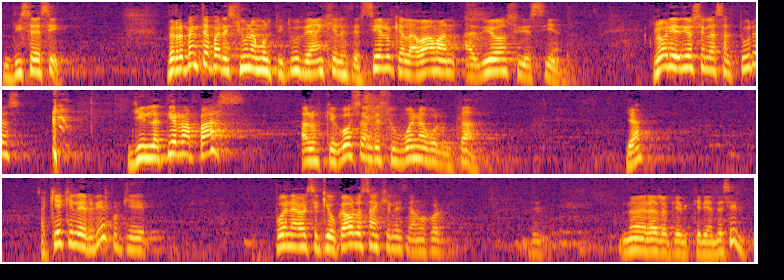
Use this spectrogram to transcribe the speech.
Dice así, de repente apareció una multitud de ángeles del cielo que alababan a Dios y decían, Gloria a Dios en las alturas y en la tierra paz a los que gozan de su buena voluntad. ¿Ya? Aquí hay que leer bien porque pueden haberse equivocado los ángeles, a lo mejor no era lo que querían decir.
